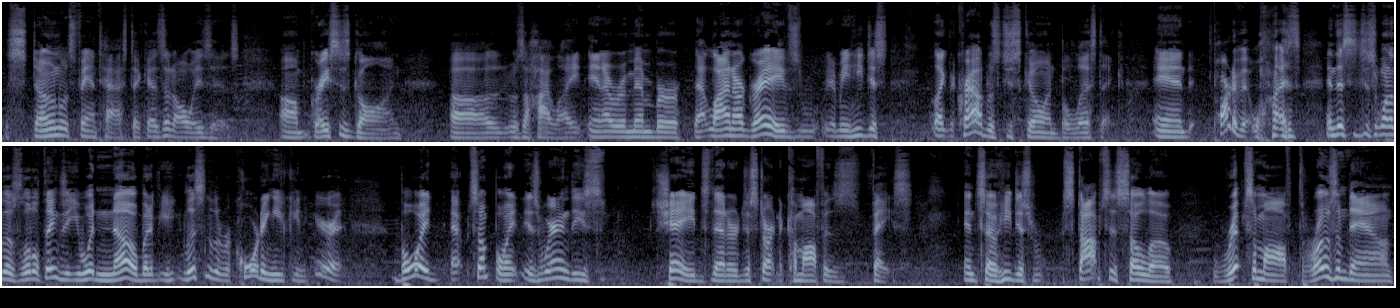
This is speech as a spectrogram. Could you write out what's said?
the stone was fantastic as it always is. Um, Grace is gone uh, was a highlight, and I remember that line our graves. I mean, he just like the crowd was just going ballistic. And part of it was, and this is just one of those little things that you wouldn't know, but if you listen to the recording, you can hear it. Boyd, at some point, is wearing these shades that are just starting to come off his face and so he just stops his solo, rips them off, throws them down,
